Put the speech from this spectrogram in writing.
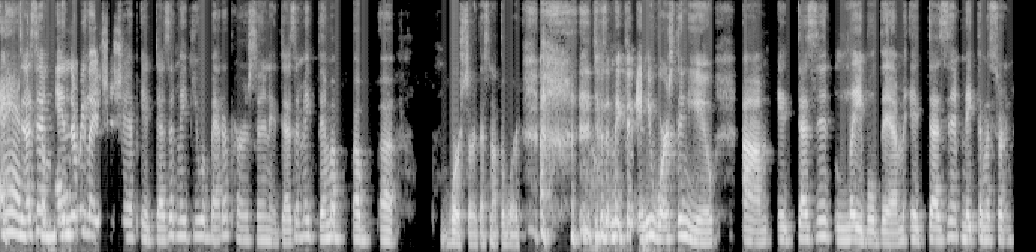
And it doesn't the moment- in the relationship. It doesn't make you a better person. It doesn't make them a, a, a worser. That's not the word. it doesn't make them any worse than you. Um, it doesn't label them. It doesn't make them a certain.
